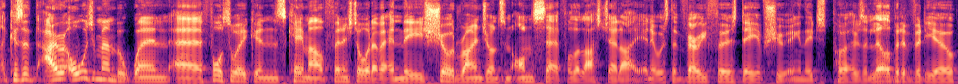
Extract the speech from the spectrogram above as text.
Because I always remember when uh, Force Awakens came out, finished or whatever, and they showed Rian Johnson on set for The Last Jedi, and it was the very first day of shooting, and they just put, it was a little bit of video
